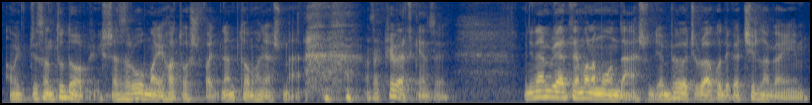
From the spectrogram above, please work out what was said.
amit viszont tudok, és ez a római hatos, vagy nem tudom, hanyas már, az a következő. Ugye nem véletlenül van a mondás, ugye bölcs uralkodik a csillagaim.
